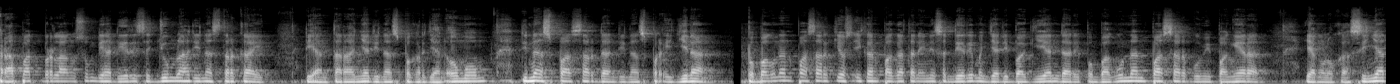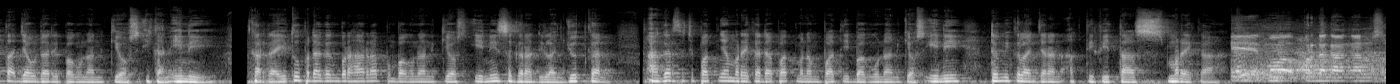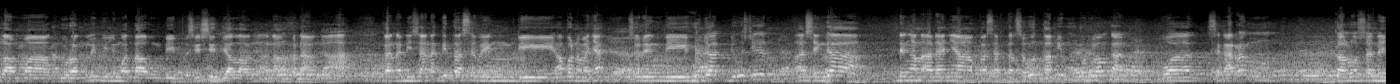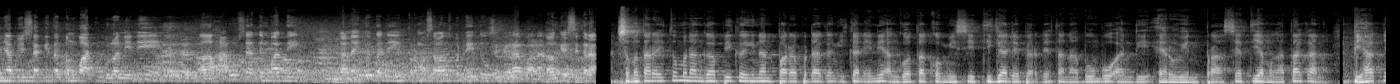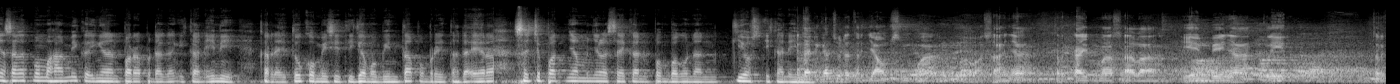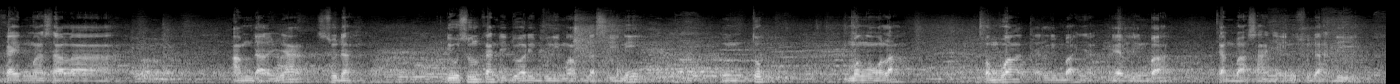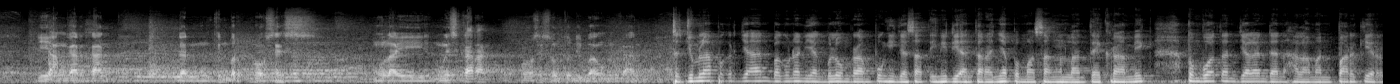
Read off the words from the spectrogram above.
Rapat berlangsung dihadiri sejumlah dinas terkait, di antaranya Dinas Pekerjaan Umum, Dinas Pasar, dan Dinas Perizinan. Pembangunan pasar kios ikan Pagatan ini sendiri menjadi bagian dari pembangunan pasar Bumi Pangeran yang lokasinya tak jauh dari bangunan kios ikan ini. Karena itu pedagang berharap pembangunan kios ini segera dilanjutkan agar secepatnya mereka dapat menempati bangunan kios ini demi kelancaran aktivitas mereka. Perdagangan selama kurang lebih lima tahun di pesisir Jalan Anang Penaga, karena di sana kita sering di apa namanya, sering dihujat, diusir, eh, sehingga dengan adanya pasar tersebut kami memperjuangkan bahwa sekarang kalau seandainya bisa kita tempati bulan ini uh, harus saya tempati karena itu tadi permasalahan seperti itu segera Pak. Oke segera. Sementara itu menanggapi keinginan para pedagang ikan ini, anggota Komisi 3 DPRD Tanah Bumbu Andi Erwin Prasetya mengatakan pihaknya sangat memahami keinginan para pedagang ikan ini. Karena itu Komisi 3 meminta pemerintah daerah secepatnya menyelesaikan pembangunan kios ikan ini. Tadi kan sudah terjawab semua bahwasanya terkait masalah IMB-nya clear, terkait masalah amdalnya sudah diusulkan di 2015 ini untuk mengolah pembuangan air limbahnya, air limbah ikan basahnya ini sudah di, dianggarkan dan mungkin berproses mulai mulai sekarang proses untuk dibangunkan. Sejumlah pekerjaan bangunan yang belum rampung hingga saat ini di antaranya pemasangan lantai keramik, pembuatan jalan dan halaman parkir.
